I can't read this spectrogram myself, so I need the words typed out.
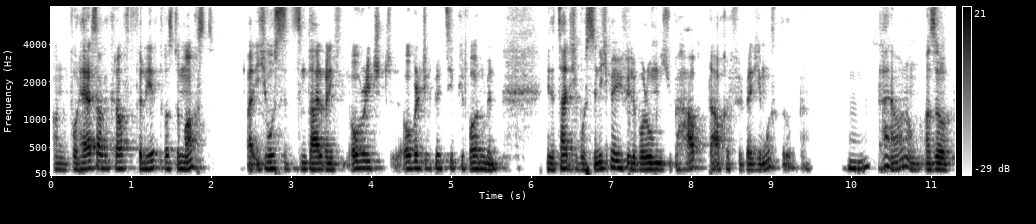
an Vorhersagekraft verliert, was du machst. Weil ich wusste zum Teil, wenn ich Overreaching-Prinzip gefahren bin, mit der Zeit, ich wusste nicht mehr, wie viel Volumen ich überhaupt brauche für welche Muskelgruppe. Mhm. Keine Ahnung. Also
